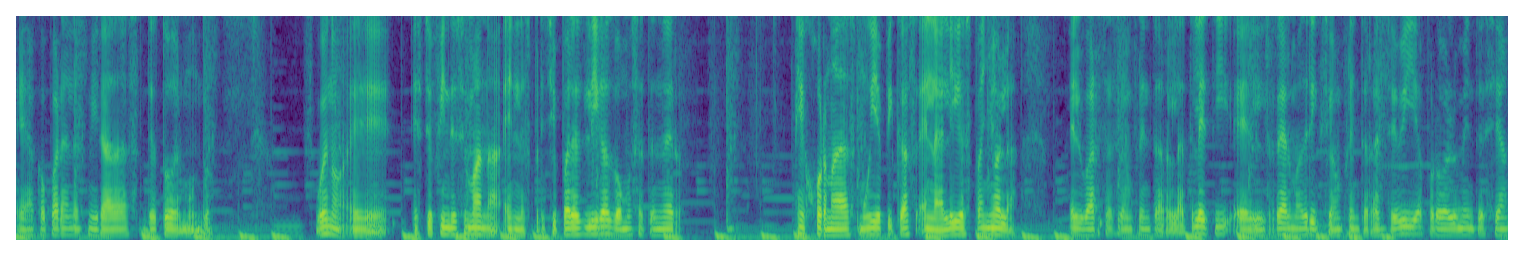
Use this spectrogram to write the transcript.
eh, acaparan las miradas de todo el mundo. Bueno, eh, este fin de semana en las principales ligas vamos a tener jornadas muy épicas en la Liga Española. El Barça se va a enfrentar al Atleti, el Real Madrid se va a enfrentar al Sevilla, probablemente sean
